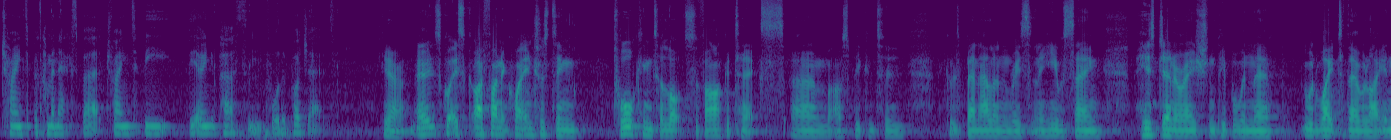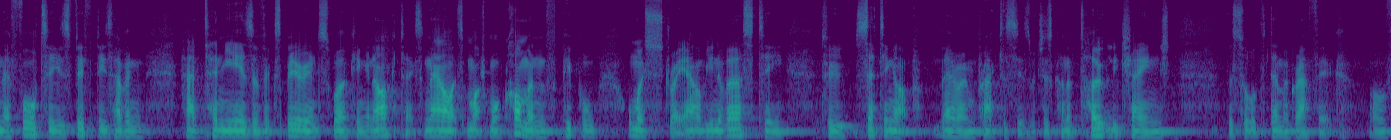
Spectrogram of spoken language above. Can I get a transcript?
trying to become an expert, trying to be the only person for the project. Yeah, it's quite, it's, I find it quite interesting talking to lots of architects. Um, I was speaking to, I think it was Ben Allen recently. He was saying his generation, people when they would wait till they were like in their 40s, 50s, having had 10 years of experience working in architects. Now it's much more common for people almost straight out of university to setting up their own practices, which has kind of totally changed the sort of demographic of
